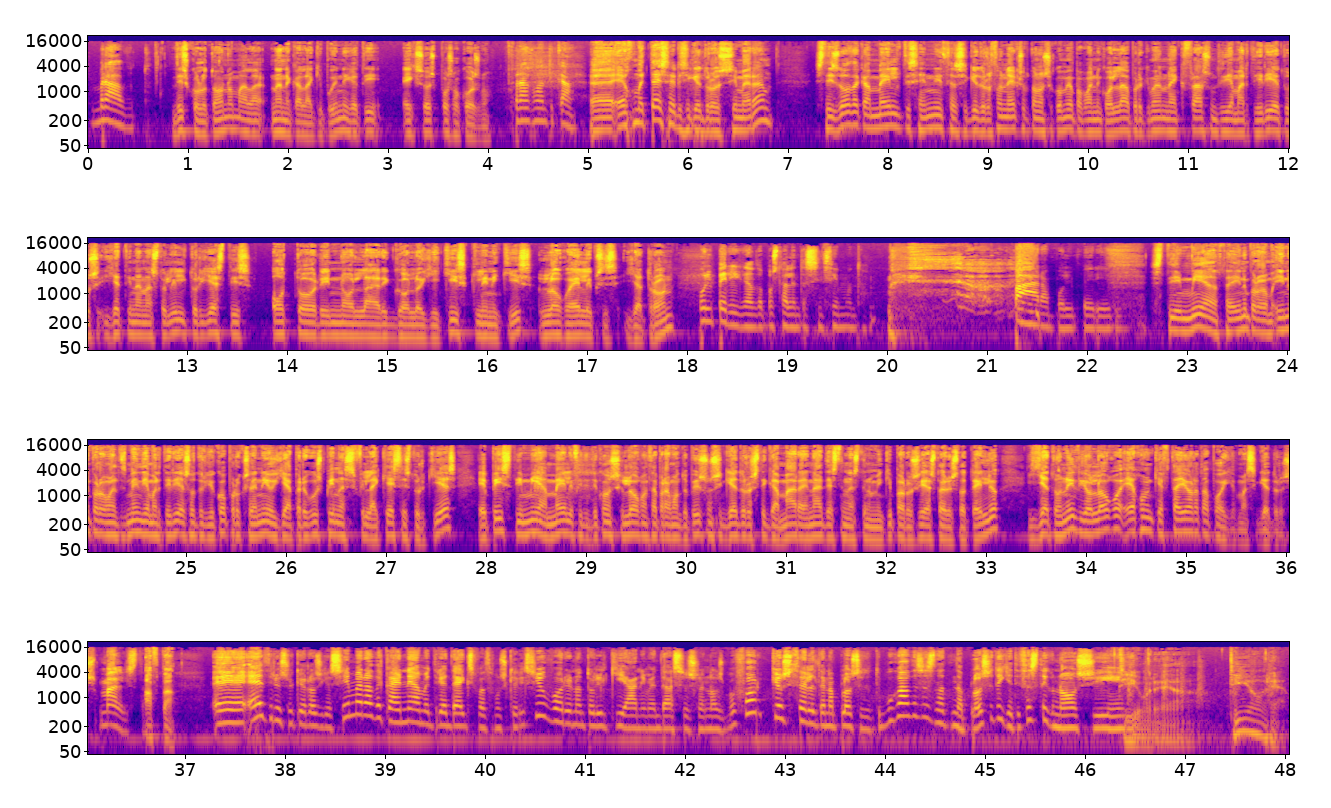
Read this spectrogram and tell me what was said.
Μπράβο του. Δύσκολο το όνομα, αλλά να είναι καλά εκεί που είναι, γιατί έχει σώσει πόσο κόσμο. Πραγματικά. Ε, έχουμε τέσσερις συγκεντρώσεις σήμερα. Στις 12 μέλη της ΕΝΗ θα συγκεντρωθούν έξω από το νοσοκομείο Παπα-Νικολάου προκειμένου να εκφράσουν τη διαμαρτυρία τους για την αναστολή λειτουργίας της οτορινολαριγκολογική κλινικής λόγω έλλειψης γιατρών. Πολύ περίεργα να δω πώς θα λένε τα συνθήματα. Πάρα πολύ περίεργα. Στη μία θα είναι, προγραμμα... είναι προγραμματισμένη διαμαρτυρία στο τουρκικό προξενείο για απεργούς πείνας στις φυλακές της Τουρκίας. Επίσης, στη μία μέλη φοιτητικών συλλόγων θα πραγματοποιήσουν συγκέντρωση στην Καμάρα ενάντια στην αστυνομική παρουσία στο Αριστοτέλειο. Για τον ίδιο λόγο έχουν και 7 η ώρα το απόγευμα συγκέντρωση. Μάλιστα. Αυτά. Ε, έθριος ο καιρός για σήμερα, 19 με 36 βαθμούς Κελσίου, βορειοανατολική άνη με εντάσσεω ενός μποφόρ. Και όσοι θέλετε να απλώσετε την πουγάδα σας, να την απλώσετε γιατί θα στεγνώσει. Τι ωραία. Τι ωραία.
